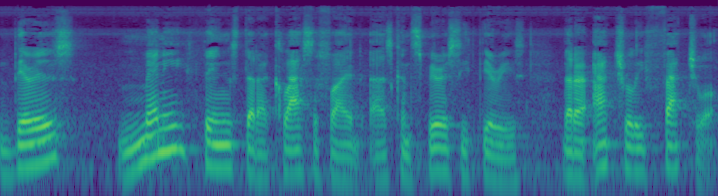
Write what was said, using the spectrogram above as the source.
There is many things that are classified as conspiracy theories that are actually factual.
